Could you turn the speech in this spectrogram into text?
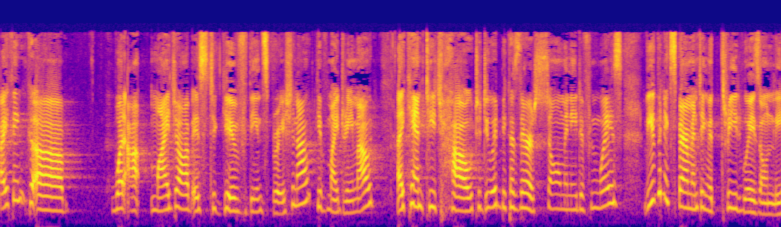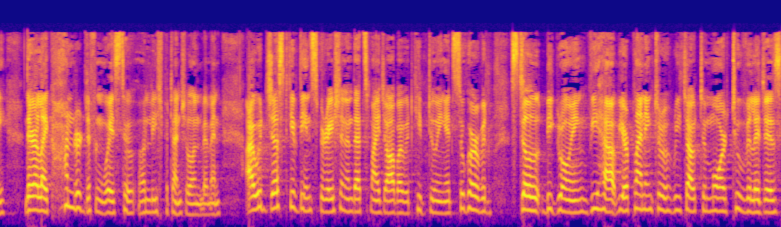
I think uh, what I, my job is to give the inspiration out, give my dream out. I can't teach how to do it because there are so many different ways. We've been experimenting with three ways only. There are like 100 different ways to unleash potential in women. I would just give the inspiration, and that's my job. I would keep doing it. Sughar would still be growing. We, have, we are planning to reach out to more two villages,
